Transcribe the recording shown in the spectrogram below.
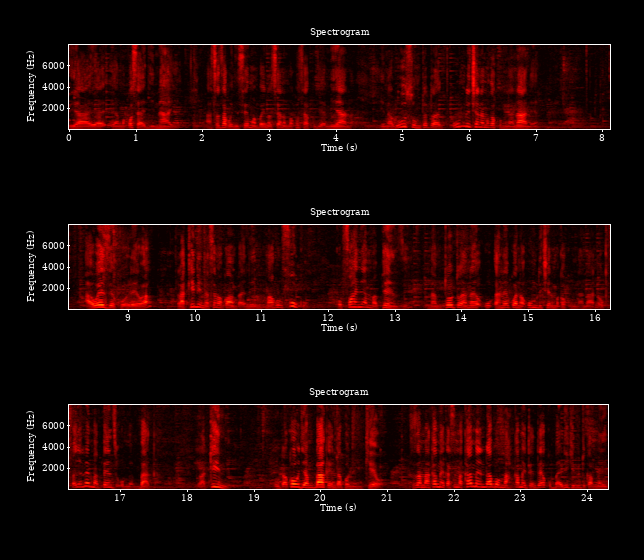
ya, ya, ya makosa ya jinai sasa kwenye sehemu ambayo inahusiana na makosa ya kujamiana inaruhusu mtoto wa umri chini ya miaka 18 aweze kuolewa, lakini inasema kwamba ni marufuku kufanya mapenzi na mtoto anayekuwa na umri chini ya miaka 18. Ukifanya naye mapenzi umembaka, lakini utakuwa hujambaka endapo ni mkeo. Sasa mahakama ikasema kama endapo mahakama itaendelea kubariki vitu kama hivi,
